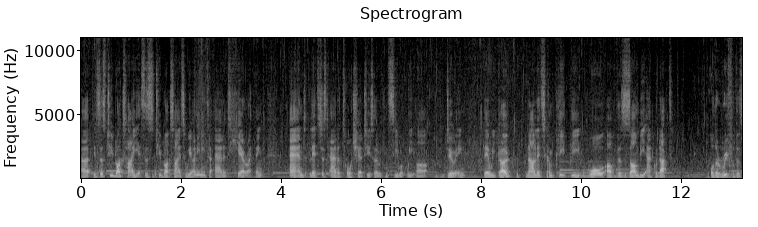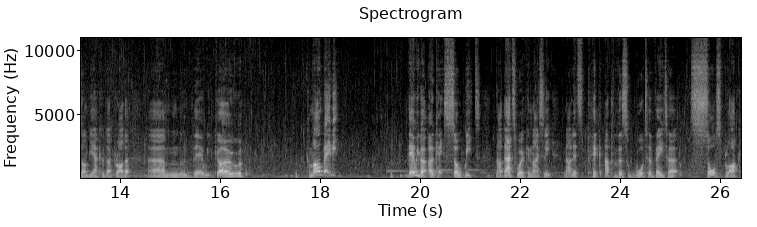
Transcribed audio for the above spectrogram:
Uh, is this two blocks high? Yes, this is two blocks high, so we only need to add it here, I think. And let's just add a torch here too so that we can see what we are doing. There we go. Now let's complete the wall of the zombie aqueduct or the roof of the zombie aqueduct rather. Um, there we go. Come on, baby. There we go. Okay, sweet. Now that's working nicely. Now let's pick up this water vator source block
